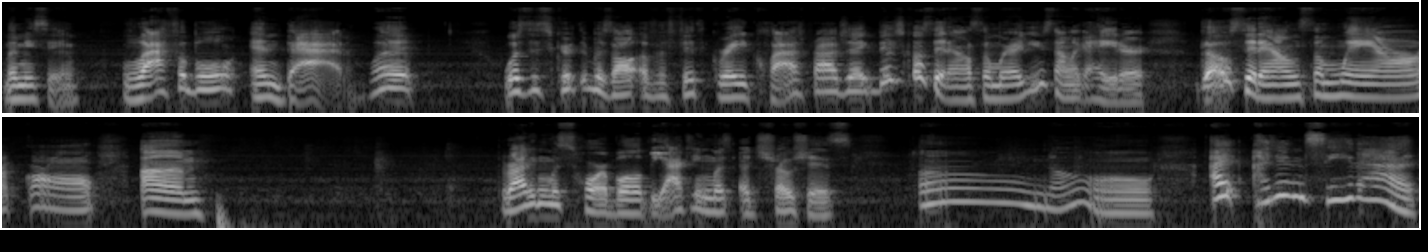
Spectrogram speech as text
let me see. Laughable and bad. What? Was the script the result of a fifth grade class project? Bitch, go sit down somewhere. You sound like a hater. Go sit down somewhere, girl. Um, the writing was horrible. The acting was atrocious. Oh no. I I didn't see that.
